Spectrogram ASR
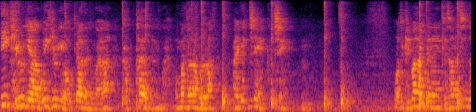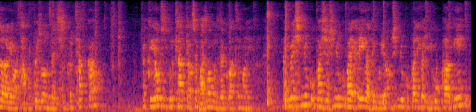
이 기울기하고 이 기울기가 어때야 되는 거야? 같아야 되는 거야. 뭔 말인지 알아 몰라? 알겠지? 그치? 음. 어제 비반할 때는 계산을 친절하게 막 다 곱해줬는데 지금 그렇게 할까? 그 여기서 그렇게 할게. 어차피 마지막 문제 될 것 같아 보니까. 양변 16 곱하시죠. 16 곱하니까 A가 되고요. 16 곱하니까 2 곱하기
